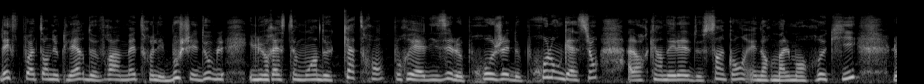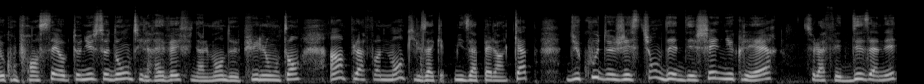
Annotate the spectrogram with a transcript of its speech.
L'exploitant nucléaire devra mettre les bouchées doubles. Il lui reste moins de 4 ans pour réaliser le projet de prolongation alors qu'un délai de 5 ans est normalement requis. Le groupe français a obtenu ce dont il rêvait finalement depuis longtemps, un plafonnement qu'ils appellent un cap du coût de gestion des déchets nucléaires. Cela fait des années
